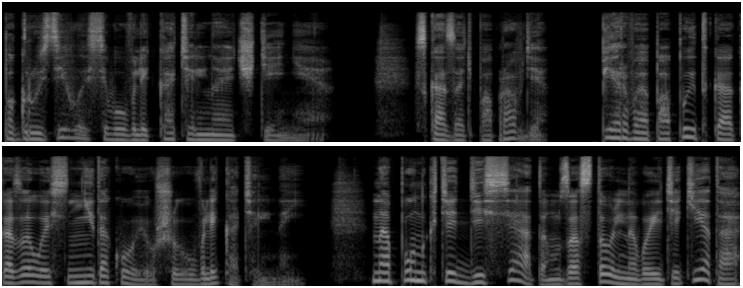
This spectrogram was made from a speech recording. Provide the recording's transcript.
погрузилась в увлекательное чтение. Сказать по правде, первая попытка оказалась не такой уж и увлекательной. На пункте десятом застольного этикета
